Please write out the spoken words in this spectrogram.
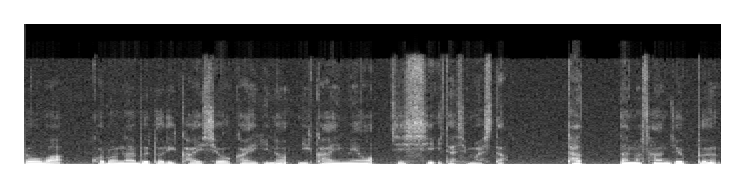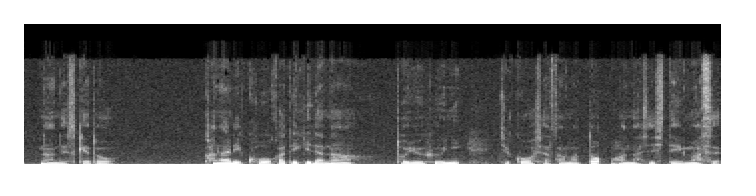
今日はコロナ太り解消会議の2回目を実施いたしました。たったの30分なんですけどかなり効果的だなというふうに受講者様とお話ししています。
